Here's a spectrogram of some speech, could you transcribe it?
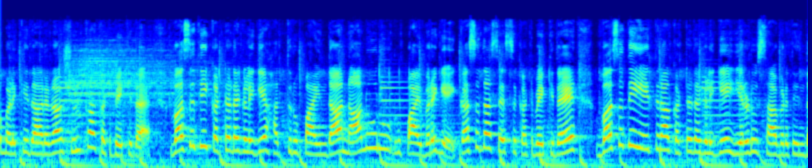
ಬಳಕೆದಾರರ ಶುಲ್ಕ ಕಟ್ಟಬೇಕಿದೆ. ವಸತಿ ಕಟ್ಟಡಗಳಿಗೆ ಹತ್ತು ರೂಪಾಯಿಂದ ನಾನೂರು ರೂಪಾಯಿವರೆಗೆ ಕಸದ ಸೆಸ್ ಕಟ್ಟಬೇಕಿದೆ. ವಸತಿಯೇತರ ಕಟ್ಟಡಗಳಿಗೆ ಎರಡು ಸಾವಿರದಿಂದ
